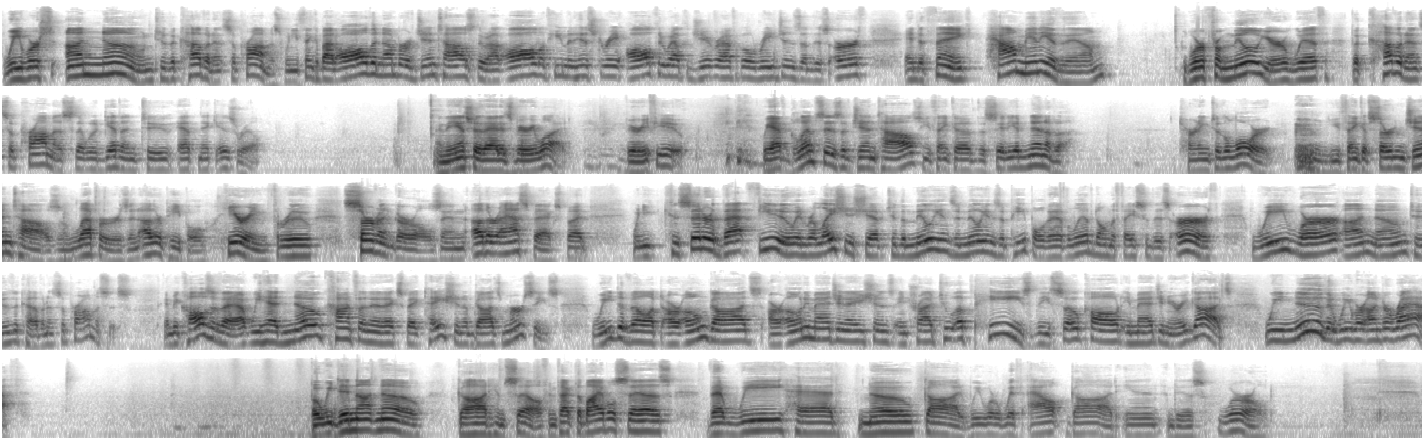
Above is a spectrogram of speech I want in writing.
We were unknown to the covenants of promise. When you think about all the number of Gentiles throughout all of human history, all throughout the geographical regions of this earth, and to think how many of them were familiar with the covenants of promise that were given to ethnic Israel. And the answer to that is very wide, very few. We have glimpses of Gentiles. You think of the city of Nineveh turning to the Lord. you think of certain Gentiles and lepers and other people hearing through servant girls and other aspects. But when you consider that few in relationship to the millions and millions of people that have lived on the face of this earth, we were unknown to the covenants of promises. And because of that, we had no confident expectation of God's mercies. We developed our own gods, our own imaginations, and tried to appease these so called imaginary gods. We knew that we were under wrath. But we did not know God Himself. In fact, the Bible says that we had no God. We were without God in this world.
